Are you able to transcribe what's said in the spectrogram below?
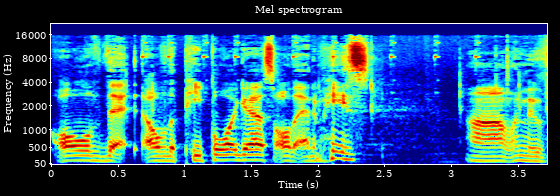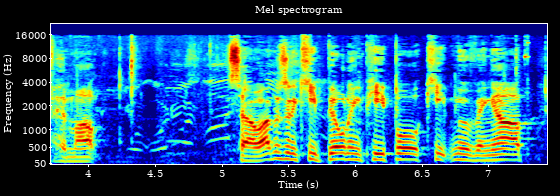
all of the all the people, I guess, all the enemies. Uh, let me move him up. So I'm just going to keep building people, keep moving up.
